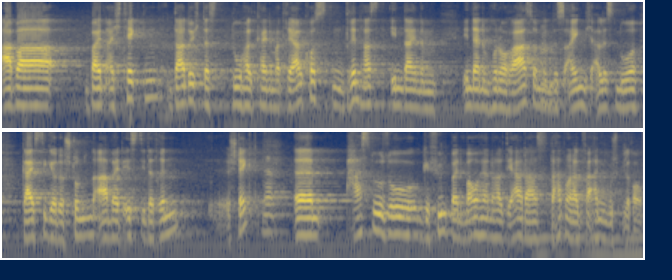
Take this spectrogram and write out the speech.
Aber bei den Architekten, dadurch, dass du halt keine Materialkosten drin hast in deinem in deinem Honorar, sondern mhm. das eigentlich alles nur geistige oder Stundenarbeit ist, die da drin äh, steckt. Ähm, hast du so gefühlt bei den Bauherren halt, ja, da, hast, da hat man halt Verhandlungsspielraum.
